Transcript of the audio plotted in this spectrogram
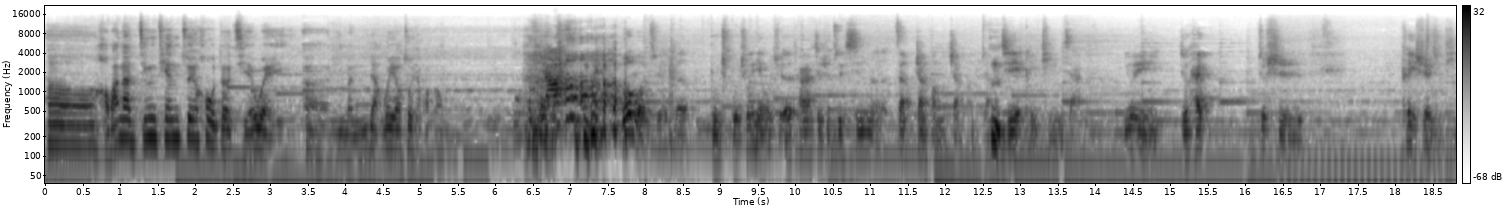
呃，好吧，那今天最后的结尾，呃，你们两位要做一下广告吗？不过我觉得补补充一点，我觉得它就是最新的绽绽放的绽放的绽放，嗯。其实也可以听一下的，因为就还就是可以试着去听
